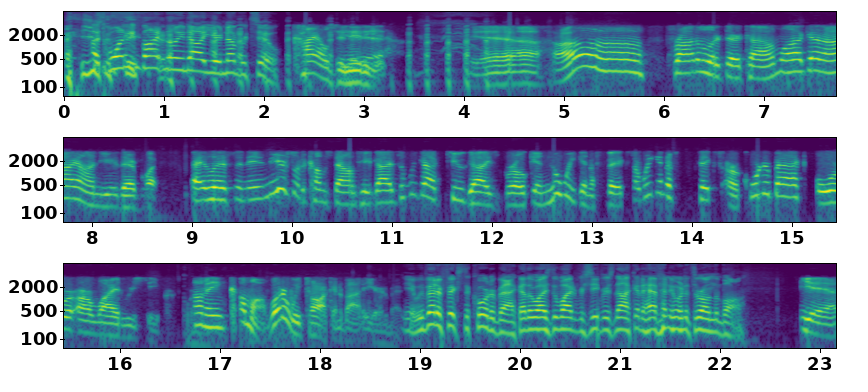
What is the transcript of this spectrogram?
a twenty-five million dollar year number two. Kyle's an idiot. yeah. Oh, fraud alert there, Kyle. I'm like an eye on you there, boy. Hey, listen, and here's what it comes down to, guys. If we got two guys broken, who are we going to fix? Are we going to fix our quarterback or our wide receiver? I mean, come on. What are we talking about here? Yeah, we better fix the quarterback. Otherwise, the wide receiver's not going to have anyone to throw him the ball. Yeah,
